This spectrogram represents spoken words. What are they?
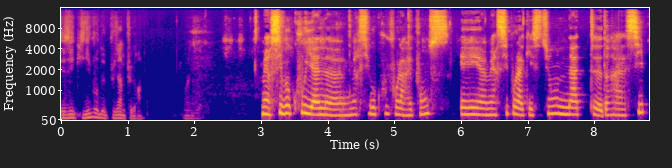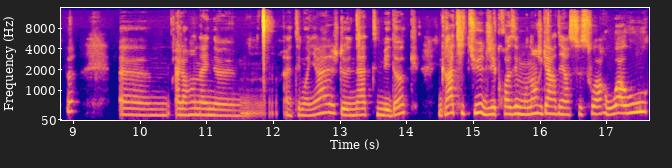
équilibres de plus en plus grands. Merci beaucoup Yann, euh, merci beaucoup pour la réponse et euh, merci pour la question. Nat Drasip. Euh, alors on a un témoignage de Nat Médoc. Gratitude, j'ai croisé mon ange gardien ce soir. Waouh,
